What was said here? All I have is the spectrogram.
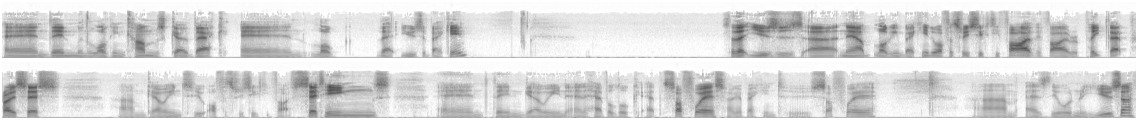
and then when the login comes go back and log that user back in. So that user's uh, now logging back into Office 365 if I repeat that process um, go into Office 365 settings and then go in and have a look at the software. So I go back into software um, as the ordinary user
